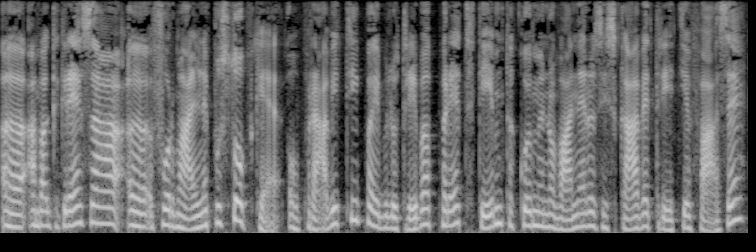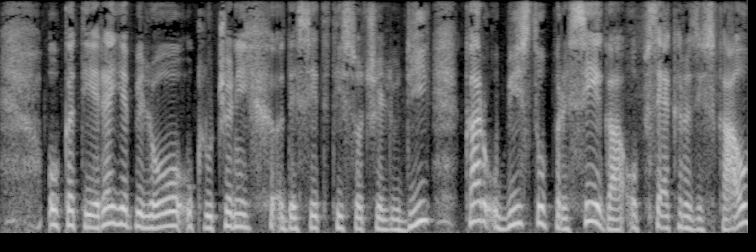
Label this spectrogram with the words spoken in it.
ampak gre za uh, formalne postopke. Opraviti pa je bilo treba pred tem tako imenovane raziskave tretje faze, v katere je bilo vključenih 10 tisoč ljudi, kar v bistvu presega obseg raziskav,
